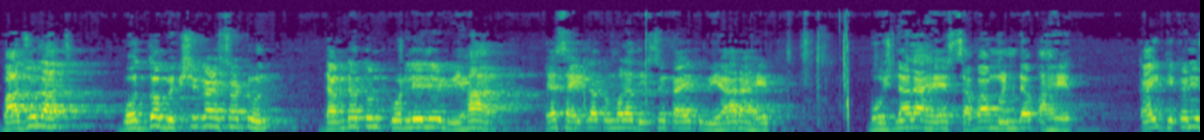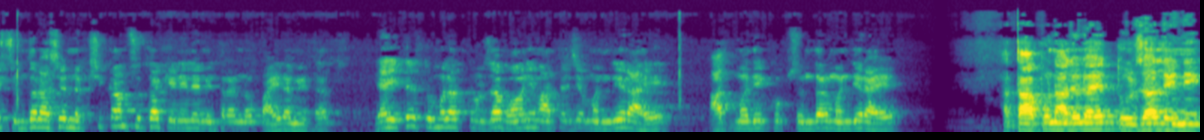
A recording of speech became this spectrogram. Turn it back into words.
बाजूलाच बौद्ध भिक्षुकांसाठी दगडातून कोरलेले विहार या साईडला तुम्हाला दिसत आहेत विहार आहेत भोजनालय आहे सभा मंडप आहेत. काही ठिकाणी सुंदर असे नक्षीकाम सुद्धा केलेले मित्रांनो पाहायला मिळतात. या इथे तुम्हाला तुळजाभवानी मातेचे मंदिर आहे. आतमध्ये खूप सुंदर मंदिर आहे. आता आपण आलेलो आहे तुळजा लेणी.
